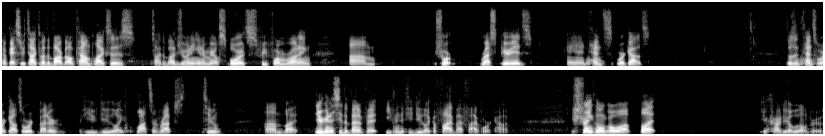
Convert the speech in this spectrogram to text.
Okay, so we talked about the barbell complexes, talked about joining intramural sports, freeform running, um, short rest periods, and intense workouts. Those intense workouts will work better if you do like lots of reps too. Um, but you're going to see the benefit even if you do like a five by five workout. Your strength won't go up, but your cardio will improve.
